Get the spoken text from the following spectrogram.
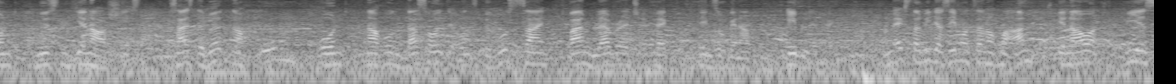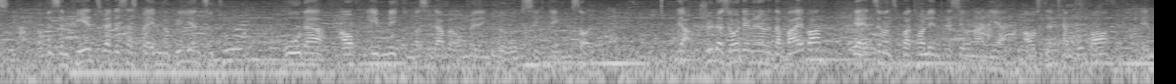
und müssen hier nachschießen. Das heißt, er wirkt nach oben und nach unten. Das sollte uns bewusst sein beim Leverage-Effekt, den sogenannten Hebeleffekt. Im extra Video sehen wir uns dann nochmal an, genauer, wie es, ob es empfehlenswert ist, das bei Immobilien zu tun oder auch eben nicht und was Sie dabei unbedingt berücksichtigen sollten. Ja, schön, dass Sie heute wieder mit dabei waren. Ja, jetzt sehen wir uns ein paar tolle Impressionen an hier aus der Temple Bar in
